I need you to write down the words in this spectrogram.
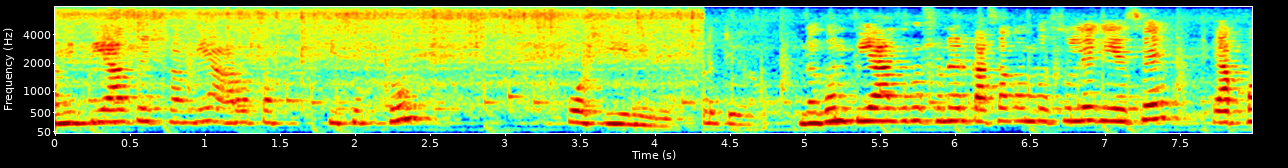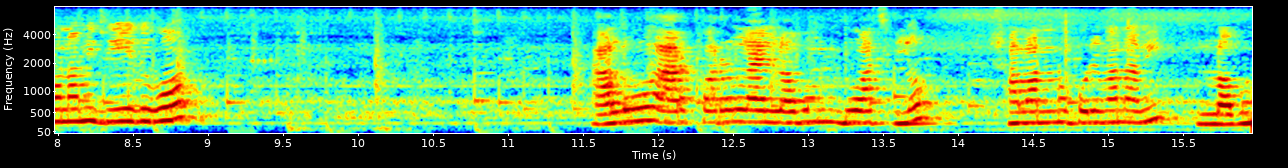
আমি পেঁয়াজের সঙ্গে আরও কিছুক্ষণ কষিয়ে নেব। দেখুন পেঁয়াজ রসুনের কাঁচা গন্ধ চলে গিয়েছে। এখন আমি দিয়ে দেবো আলু আর করলায় লবণ দেওয়া ছিল। সামান্য পরিমাণ আমি লবণ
